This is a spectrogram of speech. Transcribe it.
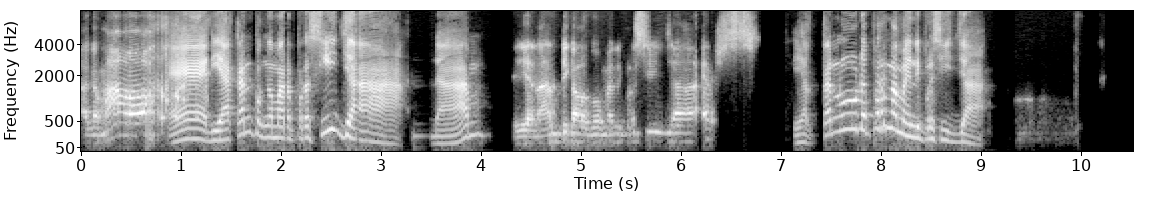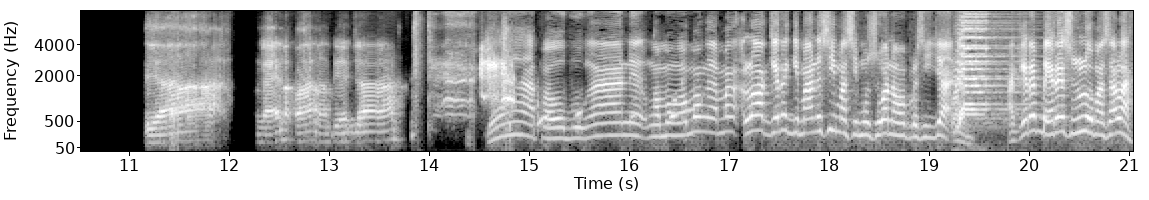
agak mau. Eh, dia kan penggemar Persija, Dam. Iya nanti kalau gue main di Persija, Eps. Ya kan lu udah pernah main di Persija. Ya nggak enak lah nanti aja. Ya, apa hubungannya? Ngomong-ngomong emang lo akhirnya gimana sih masih musuhan sama Persija? Dam? Akhirnya beres dulu masalah.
